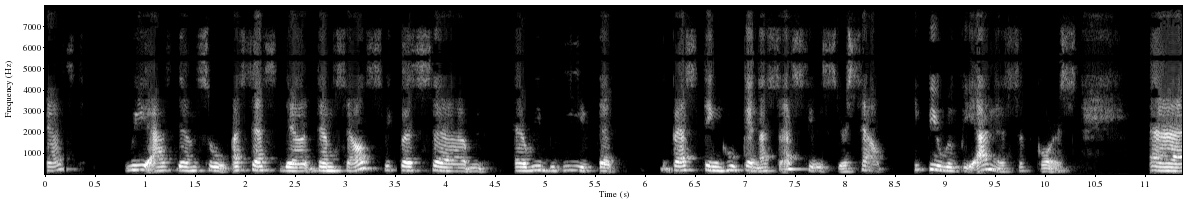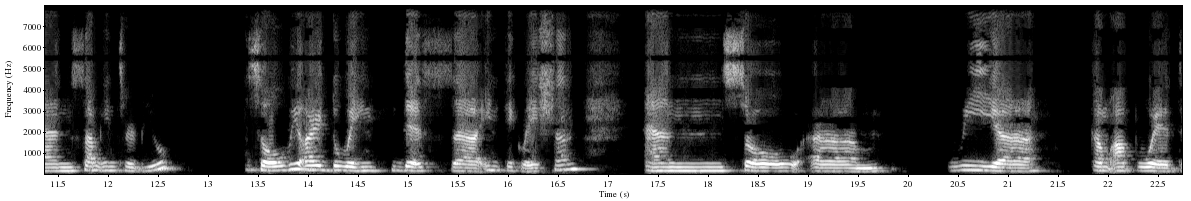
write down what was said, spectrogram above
tests we ask them to assess their, themselves because um, uh, we believe that the best thing who can assess you is yourself, if you will be honest, of course, and some interview. So we are doing this uh, integration, and so um, we uh, come up with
